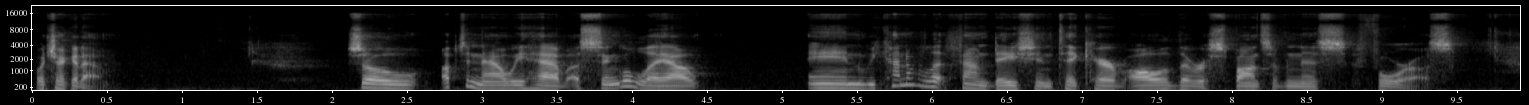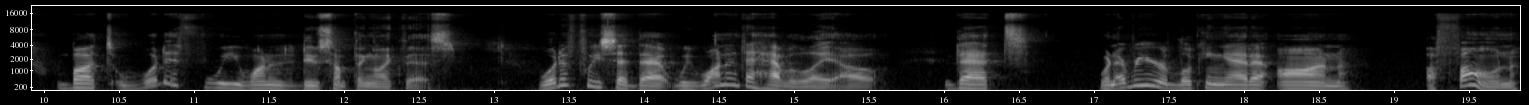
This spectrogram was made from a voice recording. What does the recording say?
Well check it out. So up to now we have a single layout and we kind of let foundation take care of all of the responsiveness for us. But what if we wanted to do something like this? What if we said that we wanted to have a layout that whenever you're looking at it on a phone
